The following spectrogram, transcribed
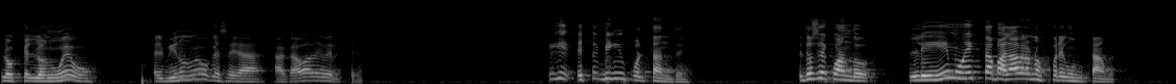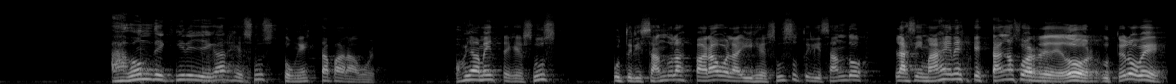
lo, que, lo nuevo, el vino nuevo que se acaba de verter. Esto es bien importante. Entonces cuando leemos esta palabra nos preguntamos, ¿A dónde quiere llegar Jesús con esta parábola? Obviamente Jesús utilizando las parábolas y Jesús utilizando las imágenes que están a su alrededor. Usted lo ve,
